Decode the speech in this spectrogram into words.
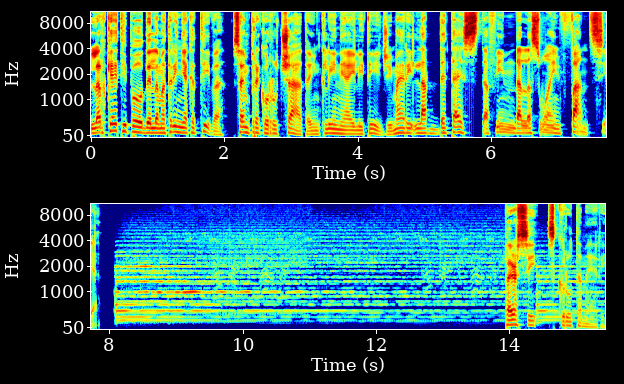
L'archetipo della matrigna cattiva, sempre corrucciata, incline ai litigi, Mary la detesta fin dalla sua infanzia. Percy scruta Mary.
